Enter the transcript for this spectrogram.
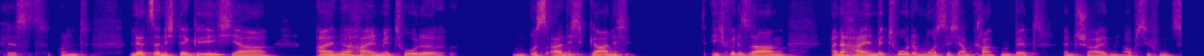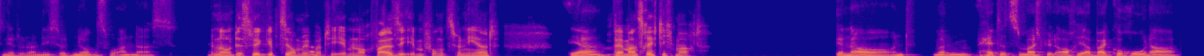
ist. Und letztendlich denke ich ja, eine Heilmethode muss eigentlich gar nicht, ich würde sagen, eine Heilmethode muss sich am Krankenbett entscheiden, ob sie funktioniert oder nicht und nirgendwo anders. Genau, deswegen gibt es die Homöopathie ja. eben noch, weil sie eben funktioniert. Ja. Wenn man es richtig macht. Genau. Und man hätte zum Beispiel auch ja bei Corona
